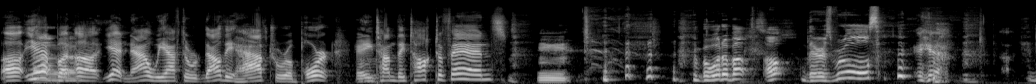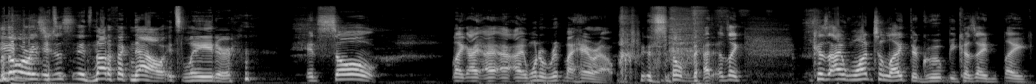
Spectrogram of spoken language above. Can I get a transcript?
Uh, yeah, Oh, but yeah. uh, yeah, now we have to now they have to report anytime they talk to fans. Mm. but what about? Oh, there's rules. yeah, but don't worry, it's it's, just- it's not effect now. It's later. it's so like I I, I want to rip my hair out. it's so bad. It's like because I want to like the group because I like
